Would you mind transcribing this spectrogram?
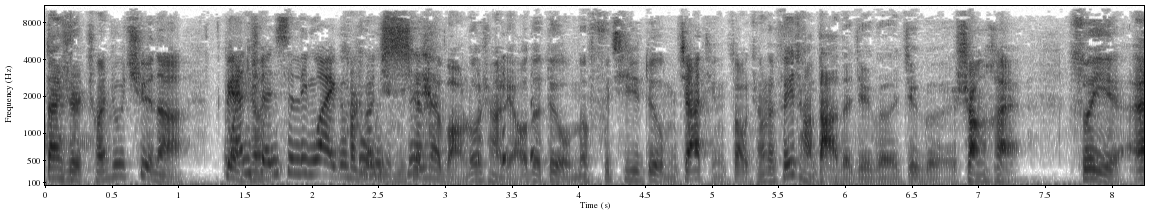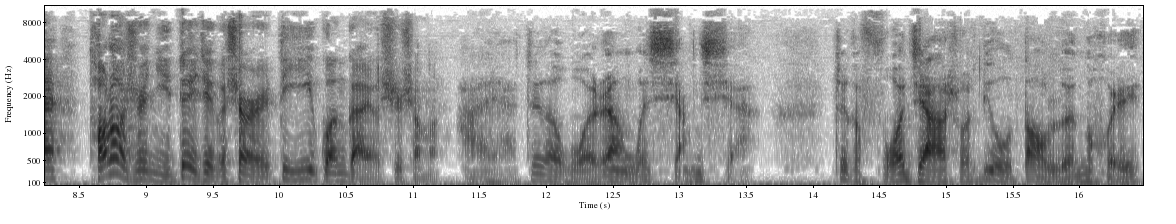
但是传出去呢。完全是另外一个故事。他说：“你们现在网络上聊的，对我们夫妻、对我们家庭造成了非常大的这个这个伤害。所以，哎，陶老师，你对这个事儿第一观感是什么？哎呀，这个我让我想起啊，这个佛家说六道轮回，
